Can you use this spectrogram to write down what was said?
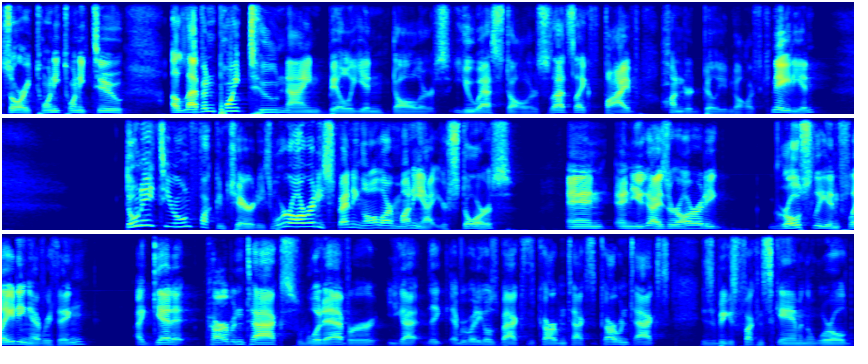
sorry, 2022, 11.29 billion dollars US dollars. So that's like 500 billion dollars Canadian. Donate to your own fucking charities. We're already spending all our money at your stores and and you guys are already grossly inflating everything. I get it. Carbon tax, whatever. You got like everybody goes back to the carbon tax. The carbon tax is the biggest fucking scam in the world.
